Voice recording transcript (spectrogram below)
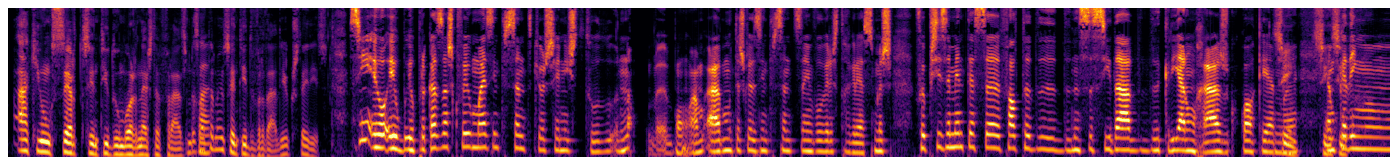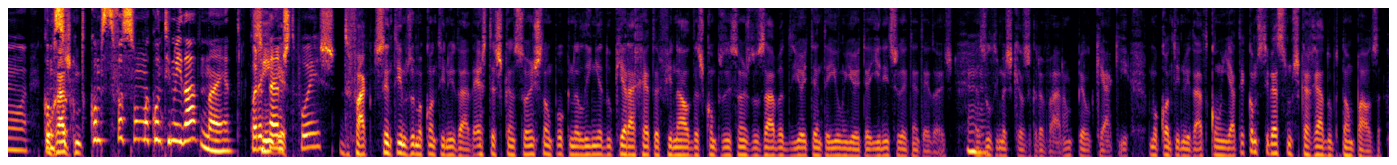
Há aqui um certo sentido de humor nesta frase, mas Claro. há também um sentido de verdade. E eu gostei disso. Sim, eu, eu, eu, por acaso acho que foi o mais interessante que eu achei nisto tudo. Não, eh, bom, há, há muitas coisas interessantes a envolver este regresso, mas foi precisamente essa falta de, de necessidade de criar um rasgo qualquer, Sim, não é? sim, é um sim. bocadinho como, rasgo- se, como se fosse uma continuidade, não é? 40 Sim, anos é- depois. De facto, sentimos uma continuidade. Estas canções estão um pouco na linha do que era a reta final das composições do Zaba de 81 e, 80 e início de 82. As últimas que eles gravaram, pelo que há aqui uma continuidade com um hiato. É como se tivéssemos carregado o botão pausa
